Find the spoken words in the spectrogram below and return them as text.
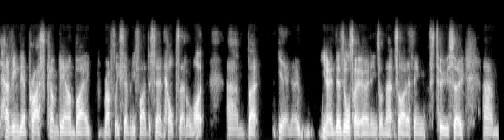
having their price come down by roughly 75% helps that a lot. Um, but yeah, no, you know, there's also earnings on that side of things too. So, um,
